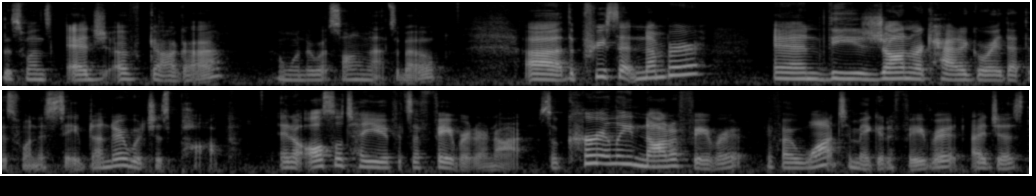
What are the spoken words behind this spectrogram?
This one's Edge of Gaga. I wonder what song that's about. Uh, the preset number and the genre category that this one is saved under, which is pop. It'll also tell you if it's a favorite or not. So currently not a favorite. If I want to make it a favorite, I just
